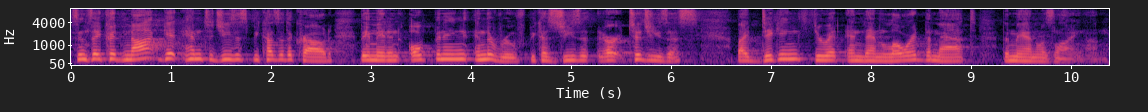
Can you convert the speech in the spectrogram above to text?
Since they could not get him to Jesus because of the crowd, they made an opening in the roof because Jesus or to Jesus by digging through it and then lowered the mat the man was lying on.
